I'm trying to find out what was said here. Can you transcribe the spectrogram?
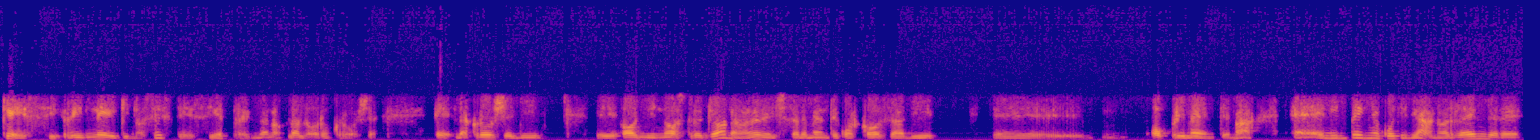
che essi rinneghino se stessi e prendano la loro croce. E la croce di eh, ogni nostro giorno non è necessariamente qualcosa di eh, opprimente, ma è l'impegno quotidiano a rendere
